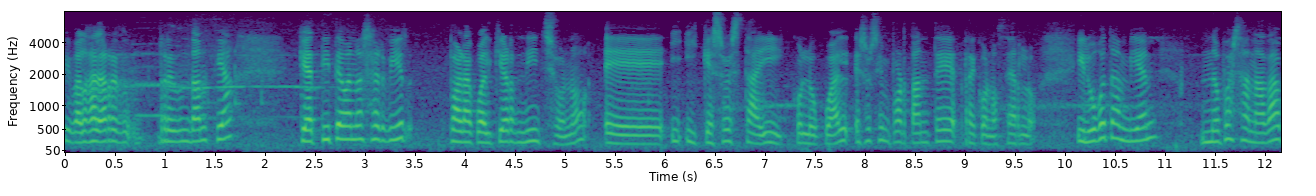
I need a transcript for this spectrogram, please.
y valga la redundancia, que a ti te van a servir para cualquier nicho, ¿no? Eh, y, que eso está ahí, con lo cual eso es importante reconocerlo. Y luego también no pasa nada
